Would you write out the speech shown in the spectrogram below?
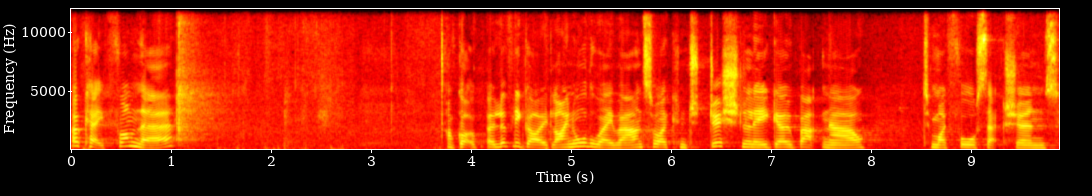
Okay, from there, I've got a lovely guideline all the way around so I can traditionally go back now to my four sections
